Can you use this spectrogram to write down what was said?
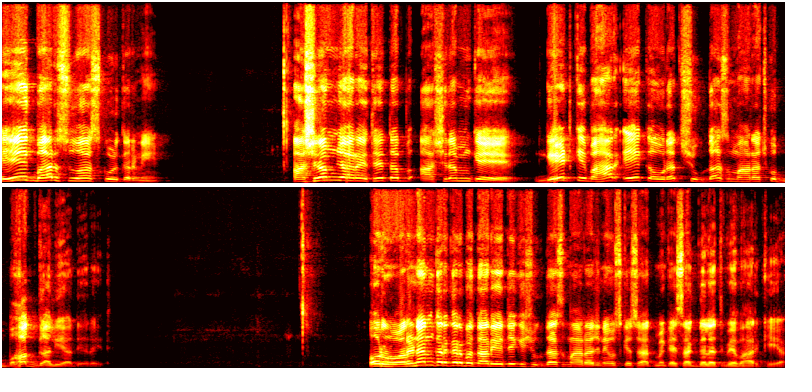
एक बार सुहास कुलकर्णी आश्रम जा रहे थे, तब आश्रम के गेट के बाहर एक औरत सुखदास महाराज को बहुत गालियाँ दे रही थी। और वर्णन कर कर बता रहे थे कि सुखदास महाराज ने उसके साथ में कैसा गलत व्यवहार किया।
